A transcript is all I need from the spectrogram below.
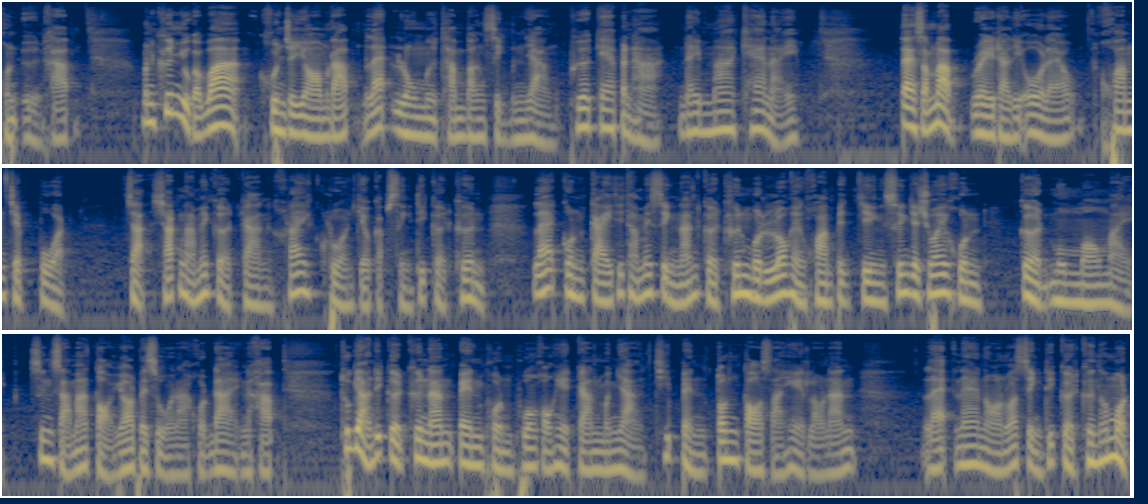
คนอื่นครับ มันขึ้นอยู่กับว่าคุณจะยอมรับและลงมือทำบางสิ่งบางอย่าง เพื่อแก้ปัญหาได้มากแค่ไหน แต่สำหรับเรดาริโอแล้ว ความเจ็บปวด จะชักนำให้เกิดการใคร่ครวญเกี่ยวกับสิ่งที่เกิดขึ้น และกลไกที่ทำให้สิ่งนั้นเกิดขึ้นบนโลกแห่งความเป็นจริง ซึ่งจะช่วยให้คุณเกิดมุมมองใหม่ ซึ่งสามารถต่อยอดไปสู่อนาคตได้นะครับ ทุกอย่างที่เกิดขึ้นนั้นเป็นผลพวงของเหตุการณ์บางอย่างที่เป็นต้นตอสาเหตุเหล่านั้น และแน่นอนว่าสิ่งที่เกิดขึ้นทั้งหมด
